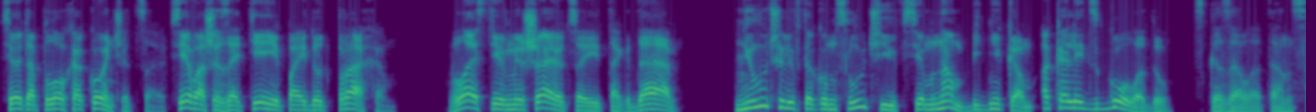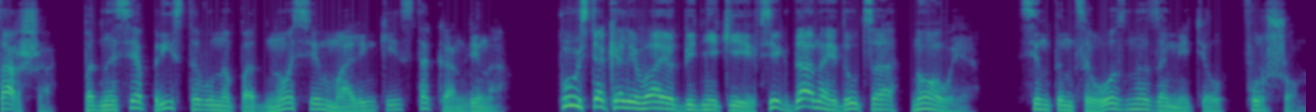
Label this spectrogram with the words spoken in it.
«Все это плохо кончится. Все ваши затеи пойдут прахом. Власти вмешаются, и тогда... «Не лучше ли в таком случае всем нам, беднякам, околеть с голоду?» — сказала танцарша, поднося приставу на подносе маленький стакан вина. «Пусть околевают бедняки, всегда найдутся новые», — сентенциозно заметил Фуршон.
